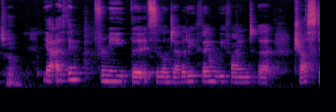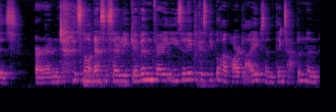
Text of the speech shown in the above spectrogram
so yeah I think for me the it's the longevity thing we find that trust is earned. It's not mm. necessarily given very easily because people have hard lives and things happen, and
